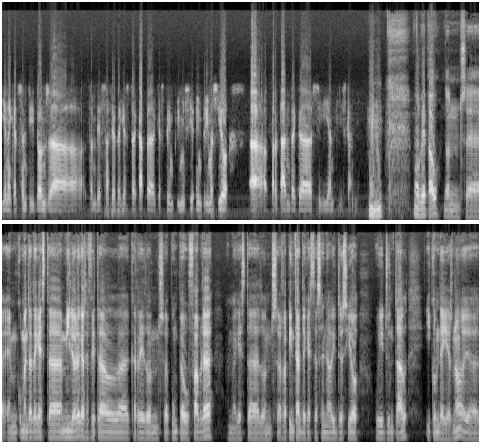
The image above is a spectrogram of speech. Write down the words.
i en aquest sentit doncs, eh, també s'ha fet aquesta capa, aquesta imprimació, imprimació eh, per tant de que sigui antilliscant. Mm -hmm. Molt bé, Pau. Doncs eh, hem comentat aquesta millora que s'ha fet al carrer doncs, Pompeu Fabra amb aquesta doncs, repintat d'aquesta senyalització horitzontal i com deies, no? eh,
